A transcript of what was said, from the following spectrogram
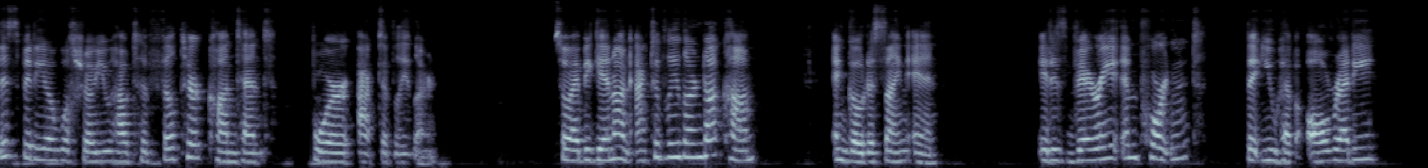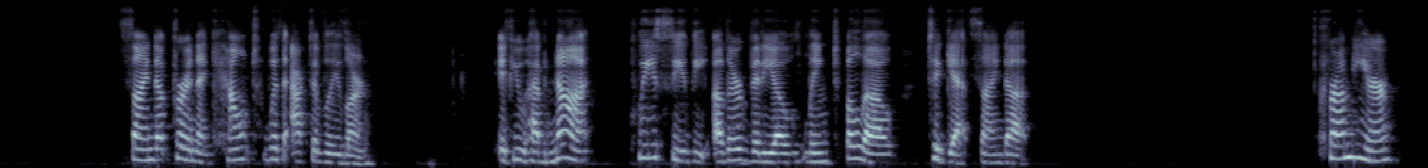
This video will show you how to filter content for Actively Learn. So I begin on activelylearn.com and go to sign in. It is very important that you have already signed up for an account with Actively Learn. If you have not, please see the other video linked below to get signed up. From here,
